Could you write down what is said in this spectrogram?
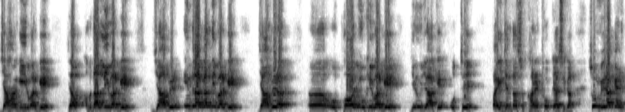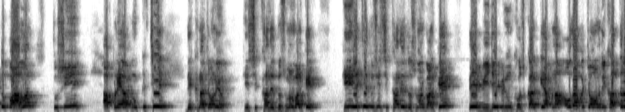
ਜਹਾਂਗੀਰ ਵਰਗੇ ਜਾਂ ਅਬਦਾਲੀ ਵਰਗੇ ਜਾਂ ਫਿਰ ਇੰਦਰਾ ਗਾਂਧੀ ਵਰਗੇ ਜਾਂ ਫਿਰ ਉਹ ਫੌਜ ਮੁਖੀ ਵਰਗੇ ਜਿਹਨੂੰ ਜਾ ਕੇ ਉੱਥੇ ਭਾਈ ਜਿੰਦਾ ਸੁੱਖਾ ਨੇ ਠੋਕਿਆ ਸੀਗਾ। ਸੋ ਮੇਰਾ ਕਹਿਣ ਤੋਂ ਭਾਵ ਤੁਸੀਂ ਆਪਣੇ ਆਪ ਨੂੰ ਕਿੱਥੇ ਦੇਖਣਾ ਚਾਹੁੰਦੇ ਹੋ ਕਿ ਸਿੱਖਾਂ ਦੇ ਦੁਸ਼ਮਣ ਬਣ ਕੇ ਕਿ ਇੱਥੇ ਤੁਸੀਂ ਸਿੱਖਾਂ ਦੇ ਦੁਸ਼ਮਣ ਬਣ ਕੇ ਤੇ ਬੀਜੇਪੀ ਨੂੰ ਖੁਸ਼ ਕਰਕੇ ਆਪਣਾ ਅਹੁਦਾ ਬਚਾਉਣ ਦੀ ਖਾਤਰ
